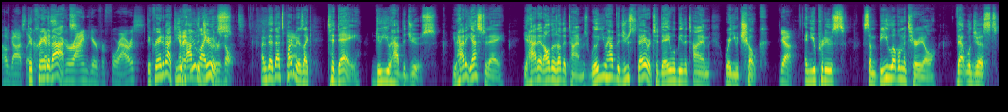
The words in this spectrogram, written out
oh gosh, like The creative act. grind here for four hours. the creative act. Do you and have do the like juice? the result. I mean, that, that's part of it is like today, do you have the juice? You had it yesterday. You had it all those other times. Will you have the juice today, or today will be the time where you choke Yeah, and you produce some B level material that will just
